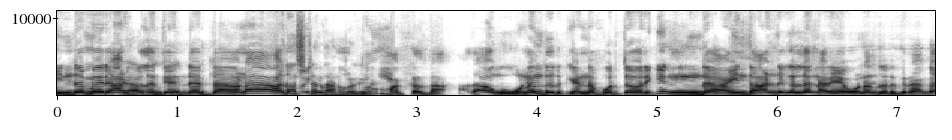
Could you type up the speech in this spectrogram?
இந்த மாதிரி ஆட்களை தேர்ந்தெடுத்தாங்கன்னா அது மக்கள் தான் அது அவங்க உணர்ந்து இருக்கு என்னை பொறுத்த வரைக்கும் இந்த ஐந்து ஆண்டுகள்ல நிறைய உணர்ந்து இருக்கிறாங்க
